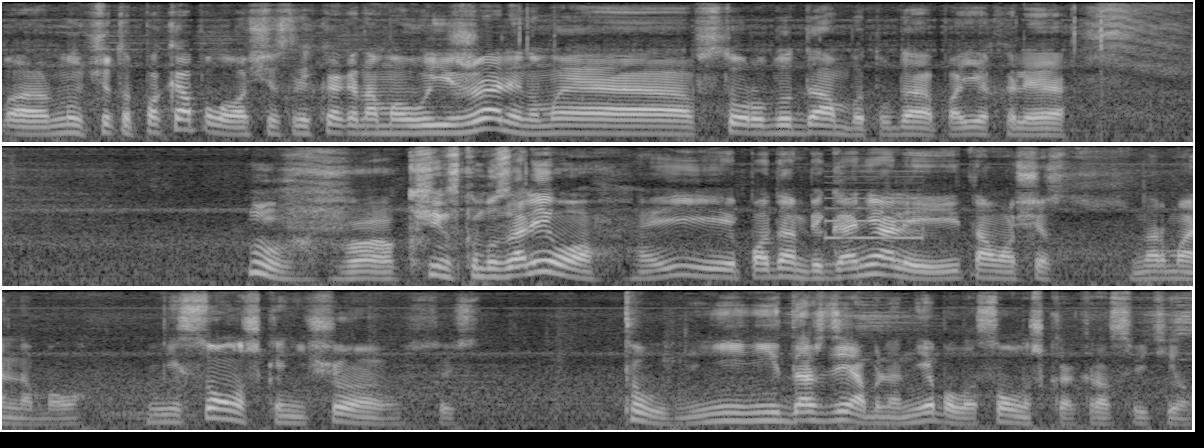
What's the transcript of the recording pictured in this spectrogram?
а, ну, что-то покапало вообще слегка, когда мы выезжали, но мы э, в сторону дамбы туда поехали ну, в- к Финскому заливу и по дамбе гоняли, и там вообще нормально было. Ни солнышко, ничего. То есть, тьфу, ни, ни дождя, блин, не было, солнышко как раз светило.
